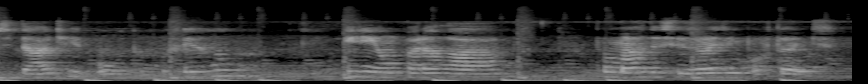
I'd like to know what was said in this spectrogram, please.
cidade ou do governo iriam para lá tomar decisões importantes.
